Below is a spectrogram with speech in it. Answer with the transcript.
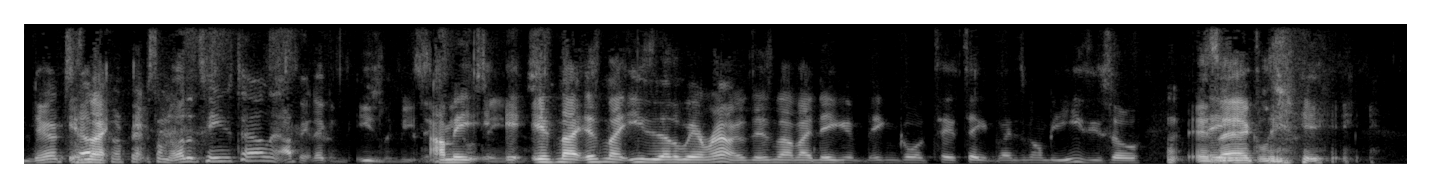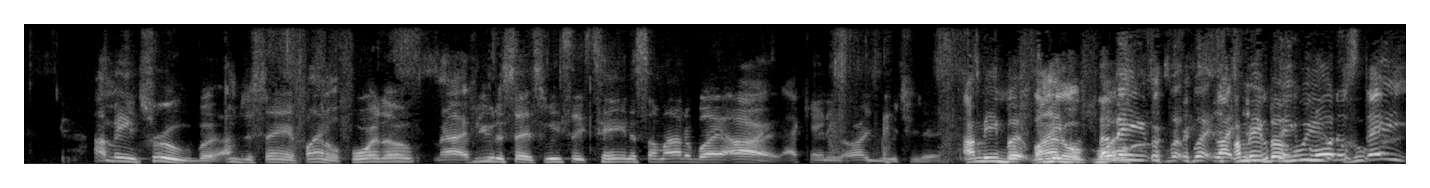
their talent not, compared to some of the other teams' talent, I think they can easily beat. I mean, it, it's not it's not easy the other way around. It's not like they can they can go and take take like it's gonna be easy. So exactly. They, I mean, true, but I'm just saying, Final Four though. Now, if you would have said Sweet Sixteen or something, I'd have been like, all right, I can't even argue with you there. I mean, but, but Final Four. I mean, but, but like, I mean, but who Florida you, who, State,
